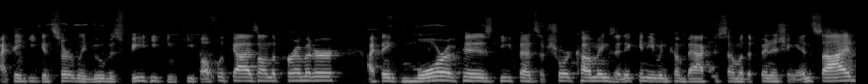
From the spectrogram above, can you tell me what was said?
I think he can certainly move his feet. He can keep up with guys on the perimeter. I think more of his defensive shortcomings, and it can even come back to some of the finishing inside.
